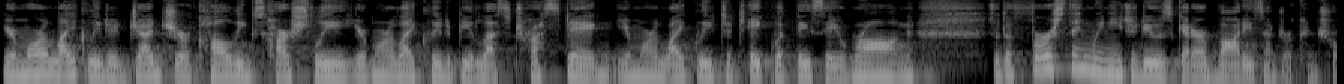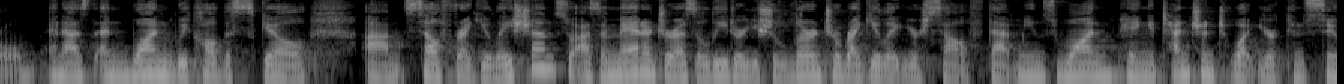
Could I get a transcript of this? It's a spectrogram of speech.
you're more likely to judge your colleagues harshly. You're more likely to be less trusting. You're more likely to take what they say wrong. So the first thing we need to do is get our bodies under control. And as, and one, we call the skill, um, self-regulation. So as a manager, as a leader, you should learn to regulate yourself. That means one, paying attention to what you're consuming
